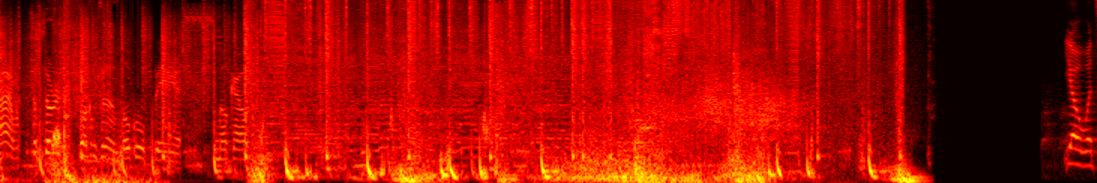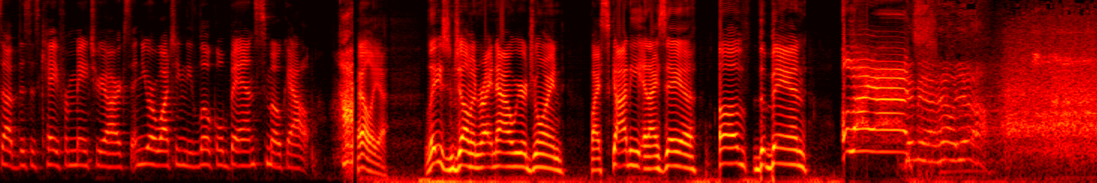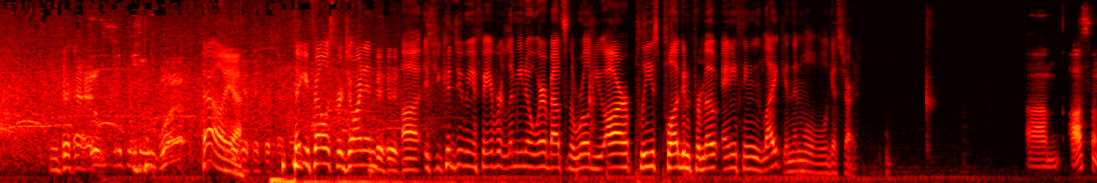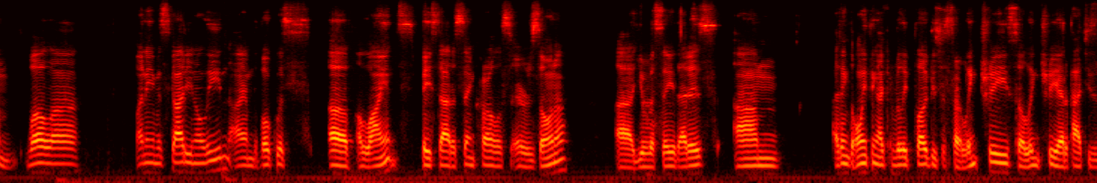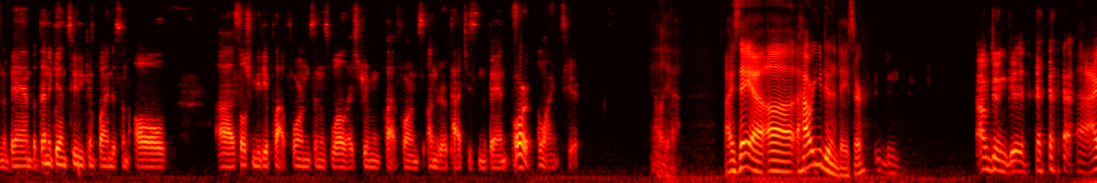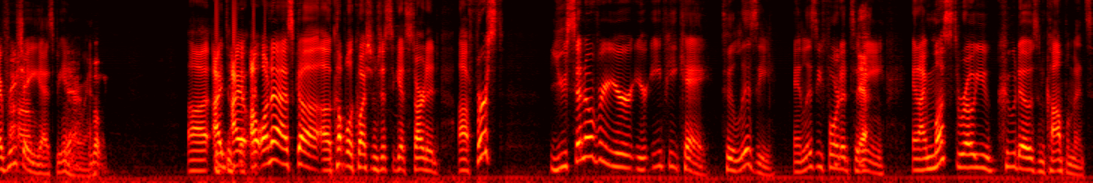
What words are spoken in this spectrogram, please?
Hi, what's up, stoners? Welcome to the local band Smokeout. Yo, what's up? This is Kay from Matriarchs, and you are watching the local band Smokeout. Hell yeah. Ladies and gentlemen, right now we are joined by Scotty and Isaiah of the band Alliance! Give me a hell yeah! Hell yeah. Thank you, fellas, for joining. Uh, if you could do me a favor, let me know whereabouts in the world you are. Please plug and promote anything you like, and then we'll, we'll get started. Um, awesome. Well, uh, my name is Scotty Nolene. I am the vocalist of Alliance, based out of San Carlos, Arizona, uh, USA. That is. Um, I think the only thing I can really plug is just our link tree. So link tree at Apaches in the band. But then again, too, you can find us on all uh, social media platforms and as well as streaming platforms under Apaches in the band or Alliance here. Hell yeah. Isaiah, uh, how are you doing today, sir? I'm doing good. I appreciate Um, you guys being yeah, here, man. but- Uh, I, I, I want to ask a, a couple of questions just to get started. Uh, first, you sent over your, your EPK to Lizzie, and Lizzie forwarded to Yeah. me, and I must throw you kudos and compliments.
